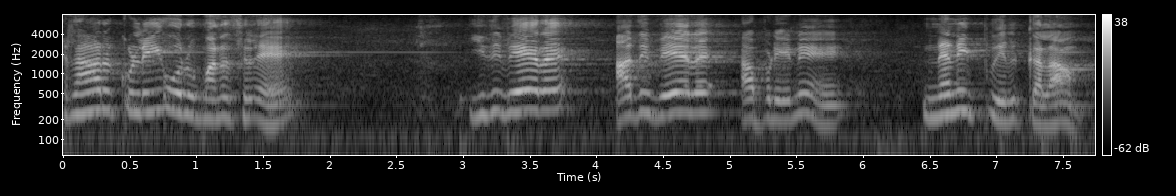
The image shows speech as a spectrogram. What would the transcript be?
எல்லாருக்குள்ளேயும் ஒரு மனசில் இது வேற அது வேற அப்படின்னு நினைப்பு இருக்கலாம்.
